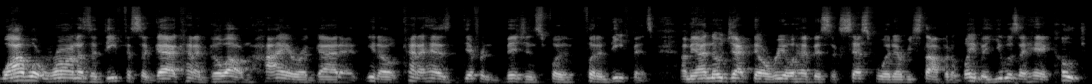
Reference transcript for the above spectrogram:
why would Ron, as a defensive guy, kind of go out and hire a guy that you know kind of has different visions for for the defense? I mean, I know Jack Del Rio had been successful at every stop of the way, but you as a head coach,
